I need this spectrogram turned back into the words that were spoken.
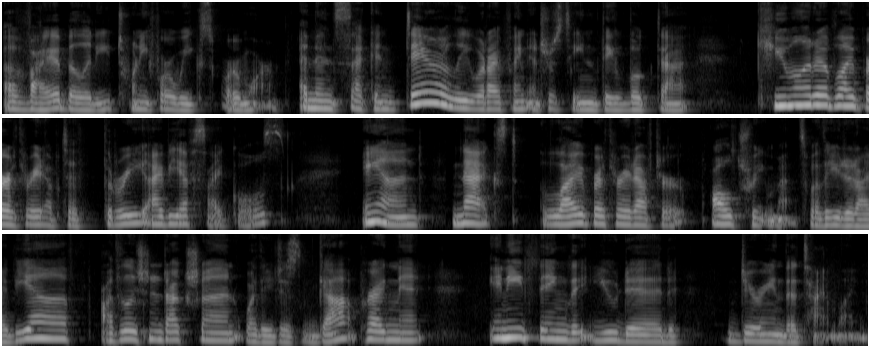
of viability 24 weeks or more. And then, secondarily, what I find interesting, they looked at cumulative live birth rate up to three IVF cycles. And next, live birth rate after all treatments, whether you did IVF, ovulation induction, whether you just got pregnant, anything that you did during the timeline.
